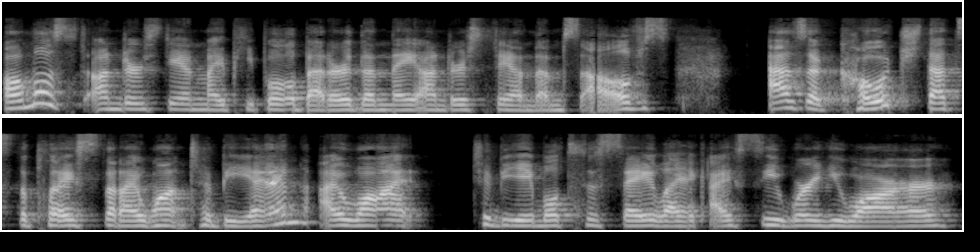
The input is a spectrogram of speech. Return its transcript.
almost understand my people better than they understand themselves. As a coach, that's the place that I want to be in. I want to be able to say, like, I see where you are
